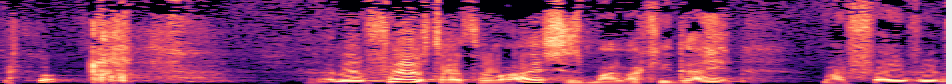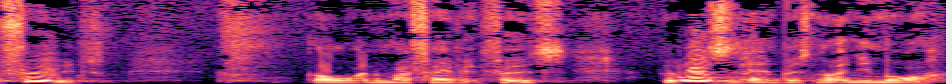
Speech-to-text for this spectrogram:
And at first I thought, oh, this is my lucky day, my favourite food. Oh, one of my favourite foods. It was then, but it's not anymore.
